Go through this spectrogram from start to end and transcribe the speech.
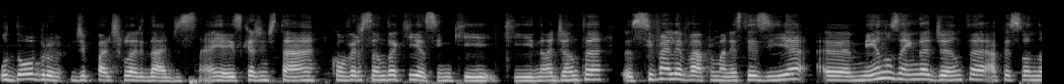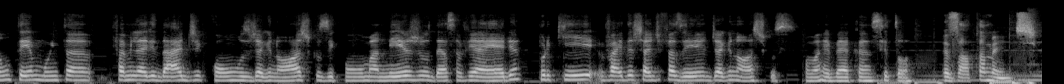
o dobro de particularidades. Né? E é isso que a gente está conversando aqui, assim, que, que não adianta, se vai levar para uma anestesia, uh, menos ainda adianta a pessoa não ter muita familiaridade com os diagnósticos e com o manejo dessa via aérea, porque vai deixar de fazer diagnósticos, como a Rebeca citou. Exatamente.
